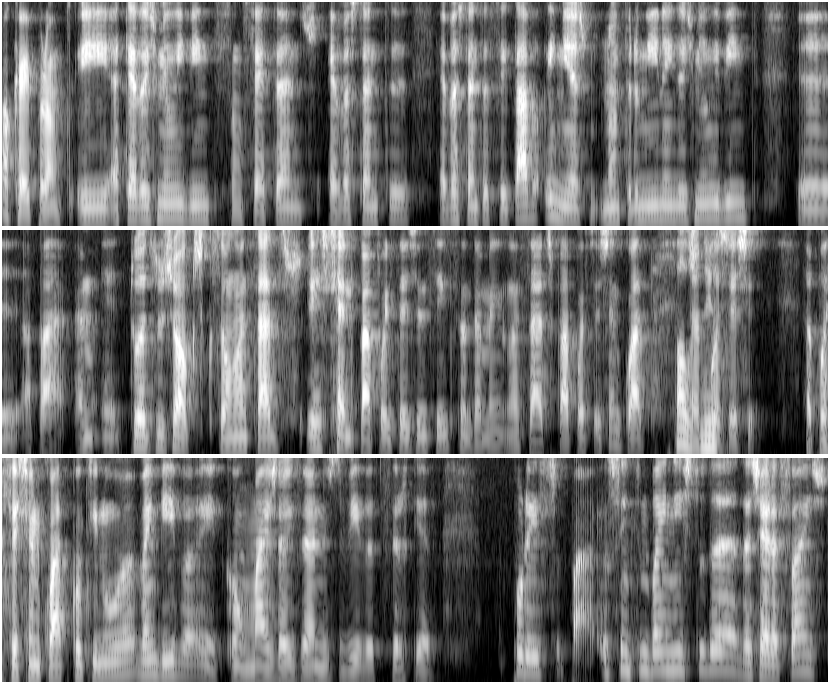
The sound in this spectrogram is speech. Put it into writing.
Ok, pronto. E até 2020, são 7 anos, é bastante, é bastante aceitável e mesmo não termina em 2020. Uh, opá, eh, todos os jogos que são lançados este ano para a PlayStation 5 são também lançados para a PlayStation 4. a PlayStation, a PlayStation 4 continua bem viva e com mais dois anos de vida de certeza. Por isso, pá, eu sinto-me bem nisto da, das gerações,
